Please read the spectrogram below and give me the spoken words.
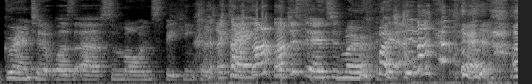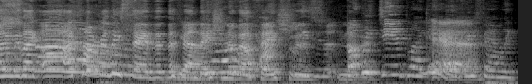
Granted, it was a Samoan speaking church. Okay, I just answered my own question. yeah. I'd be like, oh, I can't really say that the Yeah. foundation of our we faith actually was. didn't. No. But we did like Yeah. at every family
